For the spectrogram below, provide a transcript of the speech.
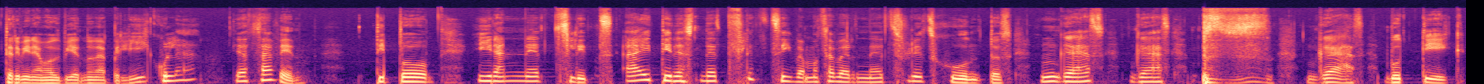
terminamos viendo una película, ya saben, tipo ir a Netflix. Ay, ¿tienes Netflix? Sí, vamos a ver Netflix juntos. Gas, gas, gas, boutique,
